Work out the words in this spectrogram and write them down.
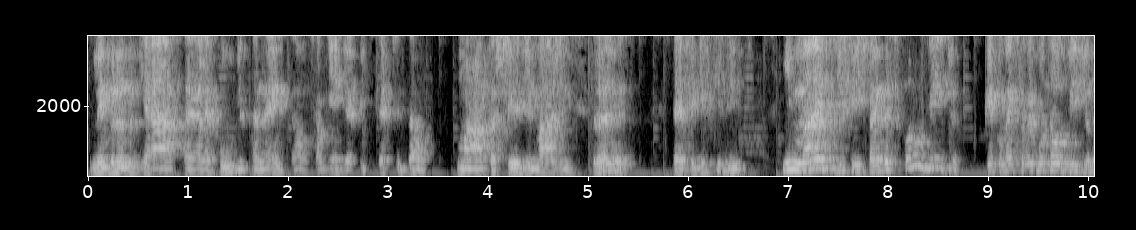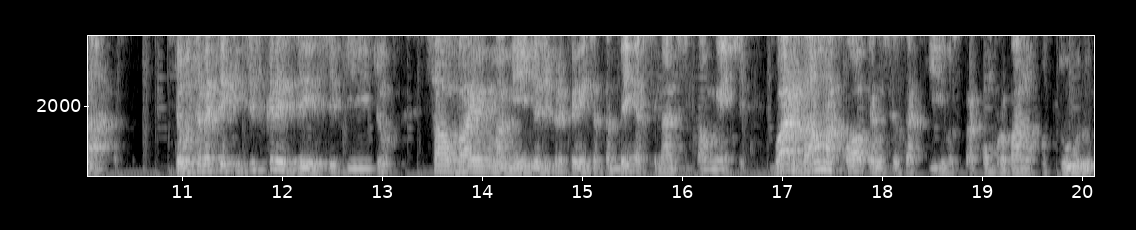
lembrando que a ata ela é pública, né? Então, se alguém vier pedir certidão, uma ata cheia de imagens estranhas, é, fica esquisito. E mais difícil ainda se for um vídeo, porque como é que você vai botar o vídeo na ata? Então você vai ter que descrever esse vídeo, salvar em uma mídia, de preferência também assinar digitalmente, guardar uma cópia nos seus arquivos para comprovar no futuro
